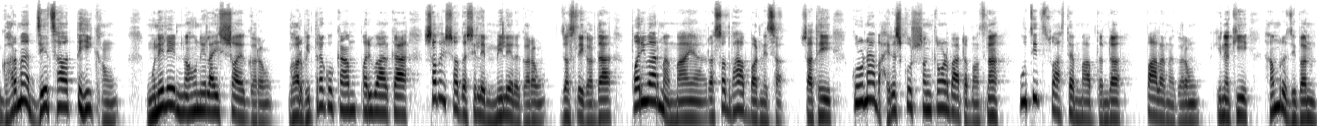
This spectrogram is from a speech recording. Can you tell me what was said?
घरमा जे छ त्यही खाउँ हुनेले नहुनेलाई सहयोग गरौँ। घरभित्रको काम परिवारका सबै सदस्यले मिलेर गरौँ जसले गर्दा परिवारमा माया र सद्भाव बढ्नेछ। साथै कोरोना भाइरसको सङ्क्रमणबाट बच्न उचित स्वास्थ्य मापदण्ड पालना गरौँ किनकि हाम्रो जीवन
